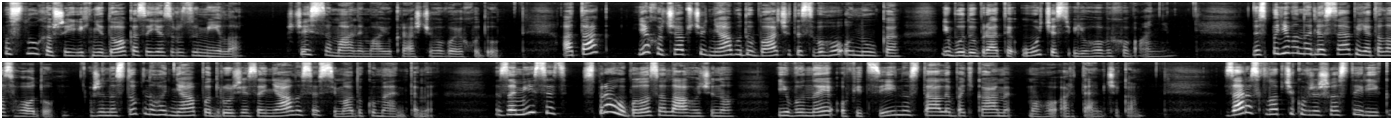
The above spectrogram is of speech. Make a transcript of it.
послухавши їхні докази, я зрозуміла, що й сама не маю кращого виходу. А так, я хоча б щодня буду бачити свого онука і буду брати участь у його вихованні. Несподівано для себе я дала згоду. Вже наступного дня подружжя зайнялося всіма документами. За місяць справу було залагоджено, і вони офіційно стали батьками мого Артемчика. Зараз хлопчику вже шостий рік.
